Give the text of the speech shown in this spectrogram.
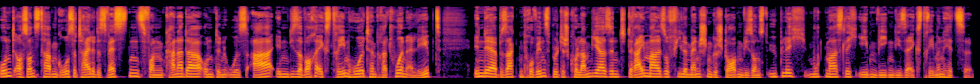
Und auch sonst haben große Teile des Westens von Kanada und den USA in dieser Woche extrem hohe Temperaturen erlebt. In der besagten Provinz British Columbia sind dreimal so viele Menschen gestorben wie sonst üblich, mutmaßlich eben wegen dieser extremen Hitze.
